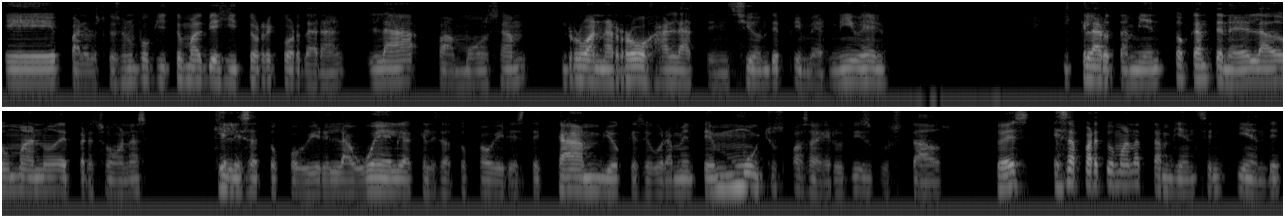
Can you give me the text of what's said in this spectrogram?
eh, para los que son un poquito más viejitos recordarán la famosa ruana roja, la atención de primer nivel. Y claro, también tocan tener el lado humano de personas que les ha tocado vivir la huelga, que les ha tocado vivir este cambio, que seguramente muchos pasajeros disgustados. Entonces, esa parte humana también se entiende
